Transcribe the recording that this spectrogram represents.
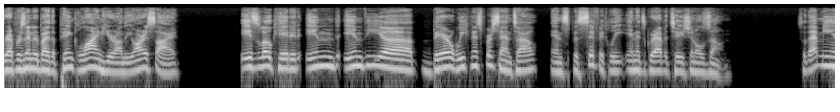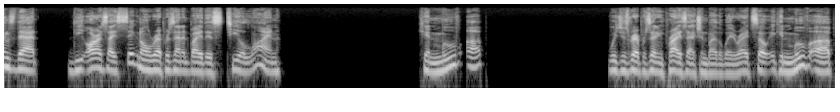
represented by the pink line here on the RSI, is located in in the uh, bear weakness percentile and specifically in its gravitational zone. So that means that the RSI signal represented by this teal line can move up, which is representing price action, by the way, right? So it can move up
